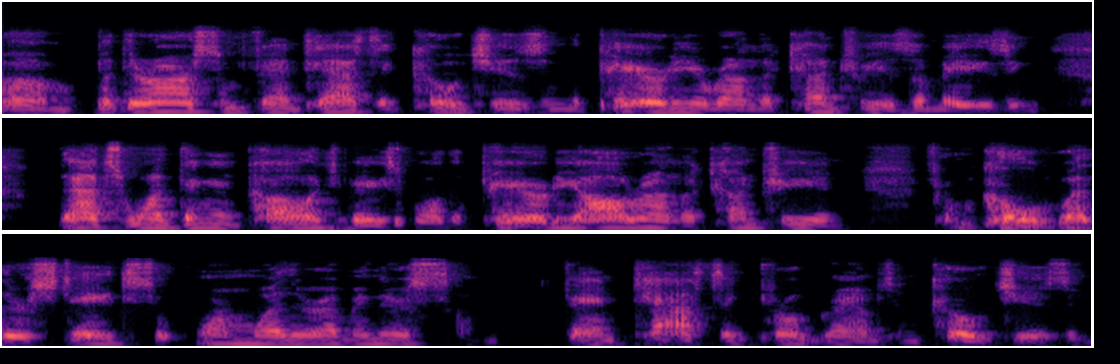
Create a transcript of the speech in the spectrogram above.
um, but there are some fantastic coaches, and the parity around the country is amazing. That's one thing in college baseball: the parity all around the country, and from cold weather states to warm weather. I mean, there's some fantastic programs and coaches, and,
